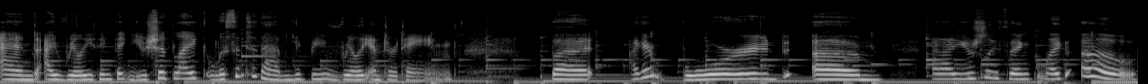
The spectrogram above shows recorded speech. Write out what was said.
And I really think that you should like listen to them. You'd be really entertained. But I get bored. Um, and I usually think, like, oh,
